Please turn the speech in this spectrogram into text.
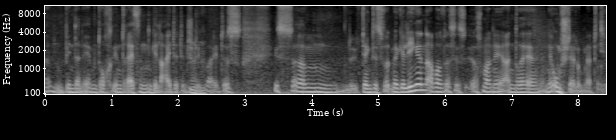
ähm, bin dann eben doch interessengeleitet ein mhm. Stück weit. Das ist, ähm, ich denke, das wird mir gelingen, aber das ist erstmal eine andere eine Umstellung natürlich.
